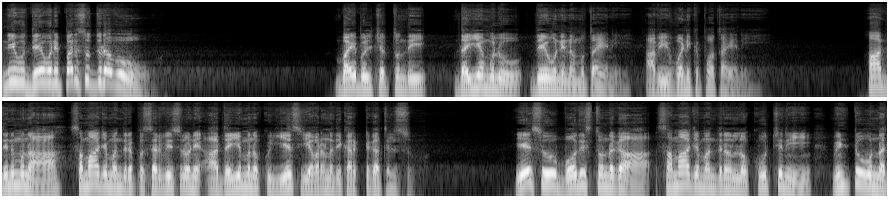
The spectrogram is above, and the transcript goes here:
నీవు దేవుని పరిశుద్ధుడవు. బైబిల్ చెప్తుంది దయ్యములు దేవుని నమ్ముతాయని అవి వణికిపోతాయని. ఆ దినమున సమాజ మందిరపు సర్వీసులోని ఆ దయ్యమునకు యేసు ఎవరన్నది కరెక్ట్గా తెలుసు. యేసు బోధిస్తుండగా సమాజ మందిరంలో కూర్చుని వింటూ ఉన్న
